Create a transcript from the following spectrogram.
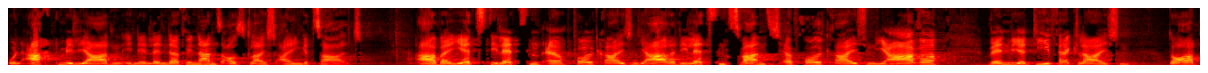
und 8 Milliarden € in den Länderfinanzausgleich eingezahlt. Aber jetzt die letzten erfolgreichen Jahre, die letzten 20 erfolgreichen Jahre, wenn wir die vergleichen, dort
